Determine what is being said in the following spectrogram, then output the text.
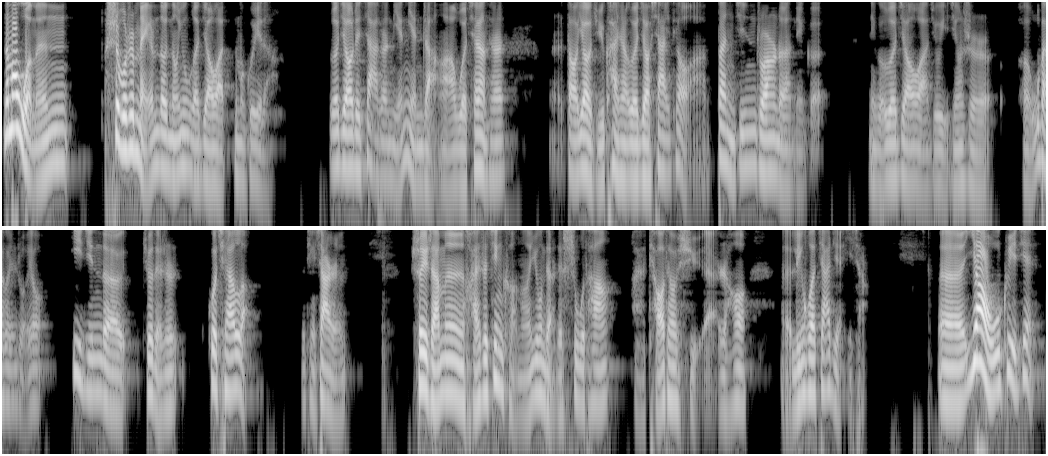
那么我们是不是每个人都能用阿胶啊？那么贵的阿胶，这价格年年涨啊！我前两天到药局看一下阿胶，吓一跳啊！半斤装的那个那个阿胶啊，就已经是呃五百块钱左右，一斤的就得是过千了，挺吓人。所以咱们还是尽可能用点这四物汤，哎，调调血，然后呃灵活加减一下。呃，药无贵贱，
